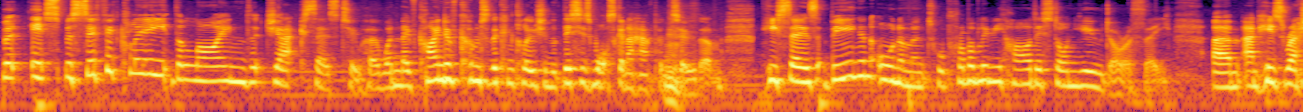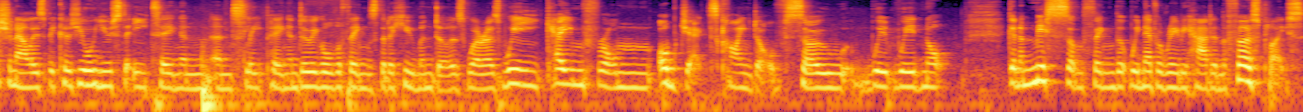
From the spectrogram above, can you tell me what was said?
but it's specifically the line that Jack says to her when they've kind of come to the conclusion that this is what's going to happen Hmm. to them. He says, Being an ornament will probably be hardest on you, Dorothy. Um, and his rationale is because you're used to eating and, and sleeping and doing all the things that a human does, whereas we came from objects, kind of. So we, we're not going to miss something that we never really had in the first place.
